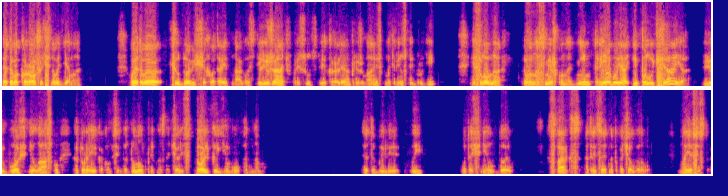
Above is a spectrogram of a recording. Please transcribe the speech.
этого крошечного демона. У этого чудовища хватает наглости лежать в присутствии короля, прижимаясь к материнской груди, и словно в насмешку над ним, требуя и получая любовь и ласку, которые, как он всегда думал, предназначались только ему одному. «Это были вы?» — уточнил Дойл. Спаркс отрицательно покачал головой. «Моя сестра.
